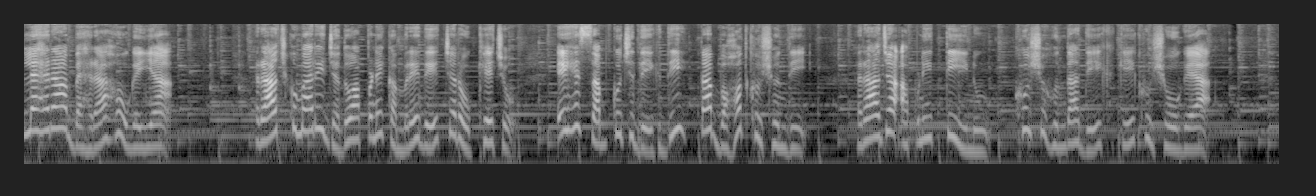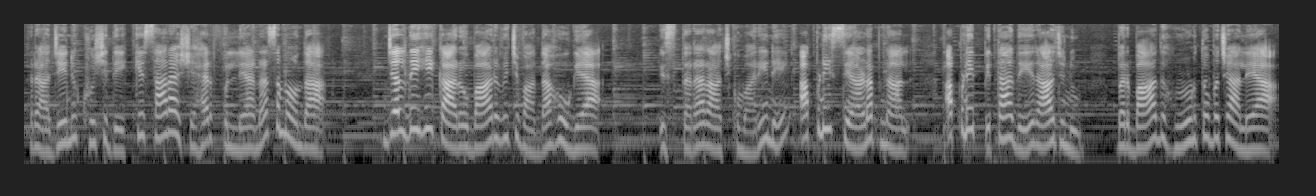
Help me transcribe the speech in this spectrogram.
ਲਹਿਰਾਂ ਬਹਿਰਾ ਹੋ ਗਈਆਂ। ਰਾਜਕੁਮਾਰੀ ਜਦੋਂ ਆਪਣੇ ਕਮਰੇ ਦੇ ਚਰੋਖੇ 'ਚੋਂ ਇਹ ਸਭ ਕੁਝ ਦੇਖਦੀ ਤਾਂ ਬਹੁਤ ਖੁਸ਼ ਹੁੰਦੀ। ਰਾਜਾ ਆਪਣੀ ਧੀ ਨੂੰ ਖੁਸ਼ ਹੁੰਦਾ ਦੇਖ ਕੇ ਖੁਸ਼ ਹੋ ਗਿਆ। ਰਾਜੇ ਨੂੰ ਖੁਸ਼ ਦੇਖ ਕੇ ਸਾਰਾ ਸ਼ਹਿਰ ਫੁੱਲਿਆ ਨਾ ਸਮਾਉਂਦਾ। ਜਲਦੀ ਹੀ ਕਾਰੋਬਾਰ ਵਿੱਚ ਵਾਧਾ ਹੋ ਗਿਆ। ਇਸ ਤਰ੍ਹਾਂ ਰਾਜਕੁਮਾਰੀ ਨੇ ਆਪਣੀ ਸਿਆਣਪ ਨਾਲ ਆਪਣੇ ਪਿਤਾ ਦੇ ਰਾਜ ਨੂੰ ਬਰਬਾਦ ਹੋਣ ਤੋਂ ਬਚਾ ਲਿਆ।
